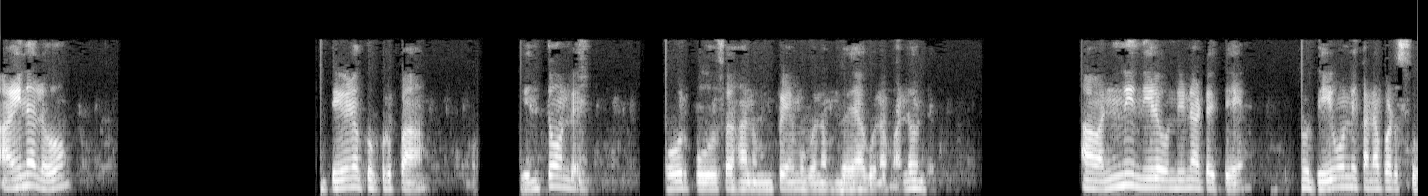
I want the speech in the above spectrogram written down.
ఆయనలో దేవుని యొక్క కృప ఎంతో ఉండే. ఓర్పు సహనం ప్రేమ గుణం దయాగుణం అన్నీ ఉండే. అవన్నీ నీలో ఉండినట్టయితే నువ్వు దేవుణ్ణి కనపరుస్తూ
